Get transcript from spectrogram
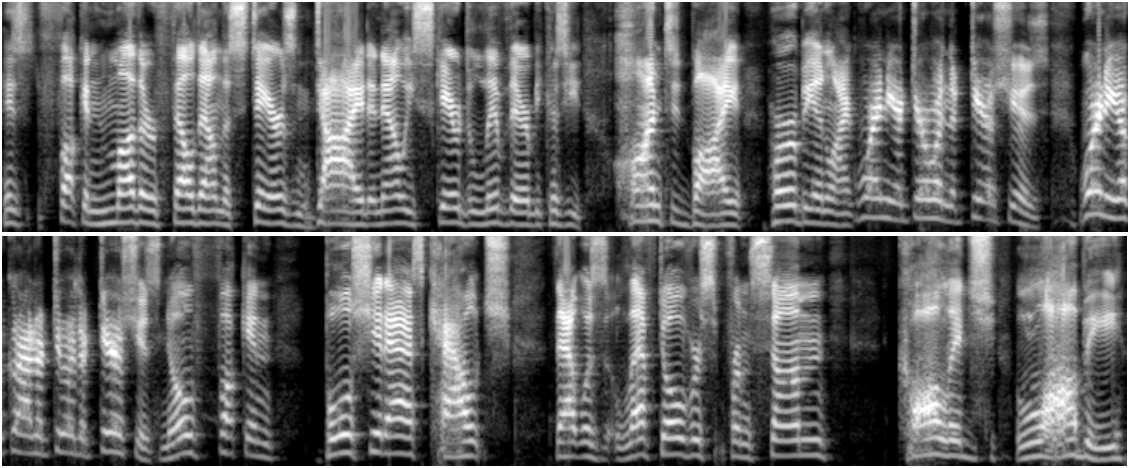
his fucking mother fell down the stairs and died, and now he's scared to live there because he's haunted by her being like, When are you doing the dishes? When are you gonna do the dishes? No fucking bullshit ass couch that was left over from some college lobby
